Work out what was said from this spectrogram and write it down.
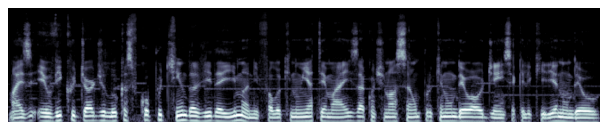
Mas eu vi que o George Lucas ficou putinho da vida aí, mano, e falou que não ia ter mais a continuação porque não deu a audiência que ele queria, não deu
